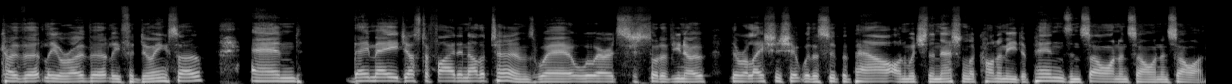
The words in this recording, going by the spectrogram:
covertly or overtly for doing so. And they may justify it in other terms where where it's just sort of you know the relationship with a superpower on which the national economy depends and so on and so on and so on.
